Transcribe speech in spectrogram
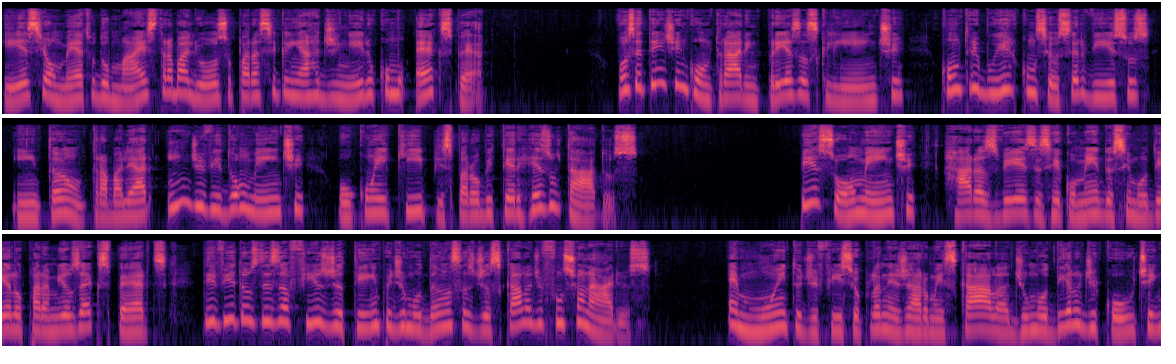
esse é o método mais trabalhoso para se ganhar dinheiro como expert. Você tem de encontrar empresas cliente, contribuir com seus serviços e então trabalhar individualmente ou com equipes para obter resultados. Pessoalmente, raras vezes recomendo esse modelo para meus experts devido aos desafios de tempo e de mudanças de escala de funcionários. É muito difícil planejar uma escala de um modelo de coaching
